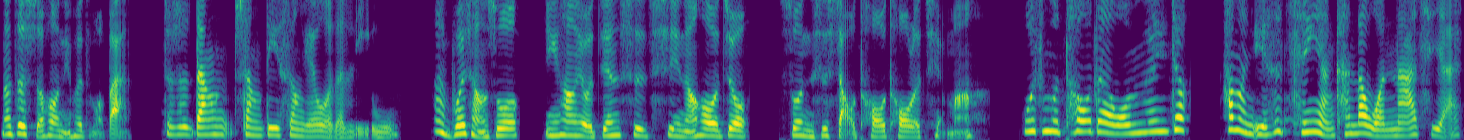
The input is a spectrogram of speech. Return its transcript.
那这时候你会怎么办？就是当上帝送给我的礼物。那你不会想说银行有监视器，然后就说你是小偷偷了钱吗？我怎么偷的？我明明就他们也是亲眼看到我拿起来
